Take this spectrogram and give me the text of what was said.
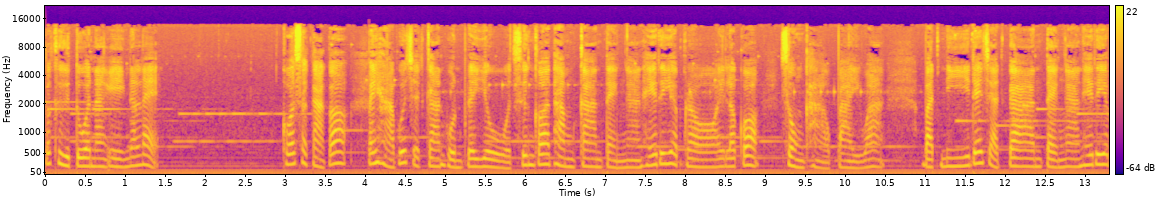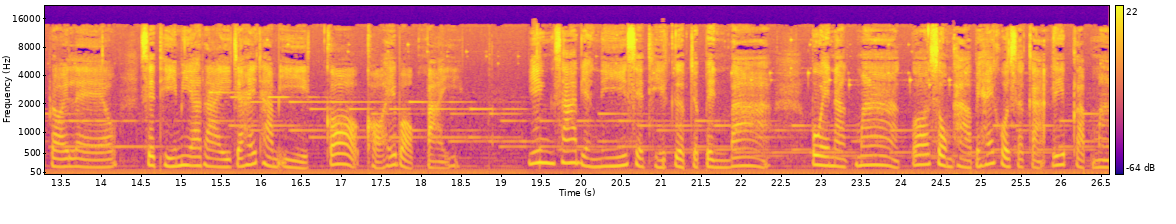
ก็คือตัวนางเองนั่นแหละ โคสกาก็ไปหาผู้จัดการผลประโยชน์ ซึ่งก็ทำการแต่งงานให้เรียบร้อย แล้วก็ส่งข่าวไปว่า บัดนี้ได้จัดการแต่งงานให้เรียบร้อยแล้ว เศรษฐีมีอะไรจะให้ทำอีก ก็ขอให้บอกไปยิ่งทราบอย่างนี้เศรษฐีเกือบจะเป็นบ้า ป่วยหนักมากก็ส่งข่าวไปให้โคสกะรีบกลับมา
